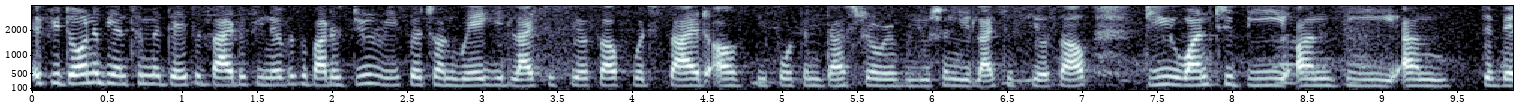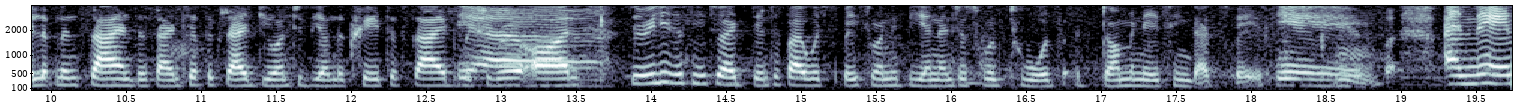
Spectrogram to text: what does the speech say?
if you don't want to be intimidated by it, if you're nervous about it, do research on where you'd like to see yourself, which side of the fourth industrial revolution you'd like to see yourself. Do you want to be on the um, development side, the scientific side? Do you want to be on the creative side, which Yeah. you're on? So you really just need to identify which space you want to be in and just work towards dominating that space. Yes. And then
